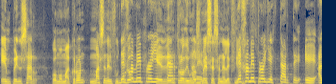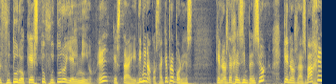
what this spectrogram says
en pensar como Macron más en el futuro que dentro de unos ver, meses en elecciones. Déjame proyectarte eh, al futuro, que es tu futuro y el mío, ¿eh? que está ahí. Dime una cosa, ¿qué propones? ¿Que nos dejen sin pensión? ¿Que nos las bajen?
